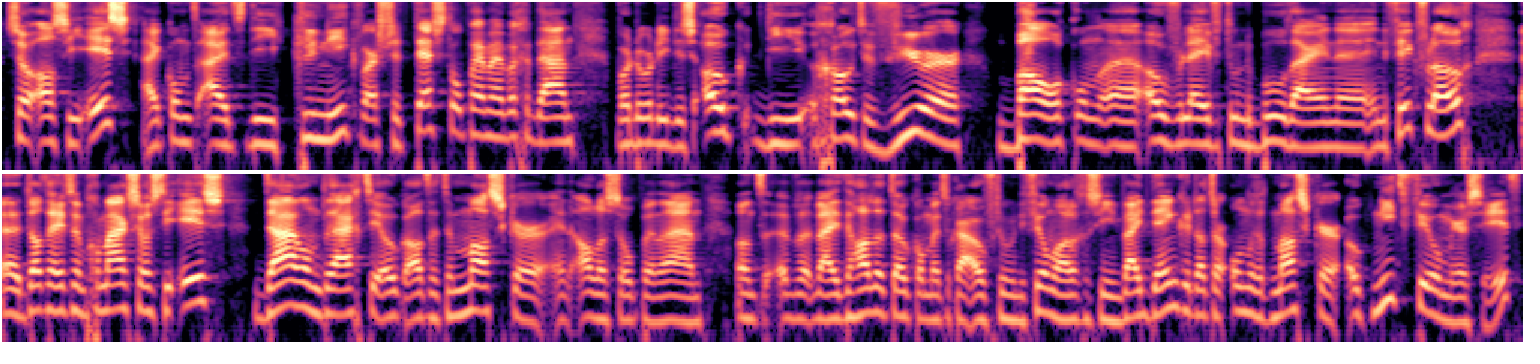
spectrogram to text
zoals hij is. Hij komt uit die kliniek waar ze testen op hem hebben gedaan, waardoor hij dus ook die grote vuurbal kon eh, overleven toen de boel daar in, in de fik vloog. Dat heeft hem gemaakt zoals hij is. Daarom draagt hij ook altijd een masker en alles op en aan. Want wij hadden het ook al met elkaar over toen we die film hadden gezien. Wij denken dat er onder het masker ook niet veel meer zit.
